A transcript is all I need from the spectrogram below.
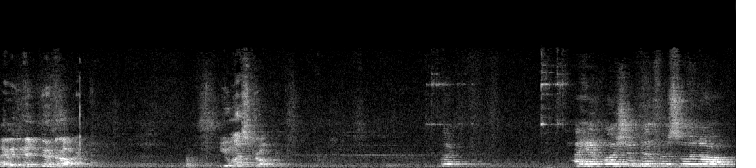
I will help you drop it. You must drop it. But I have worshipped her for so long.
